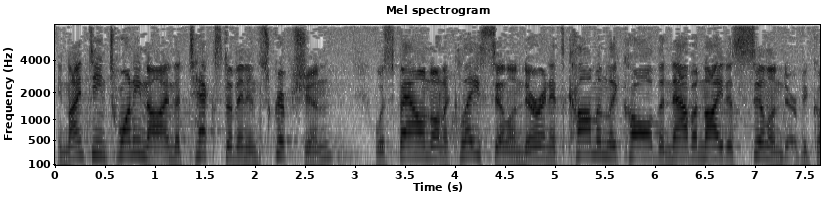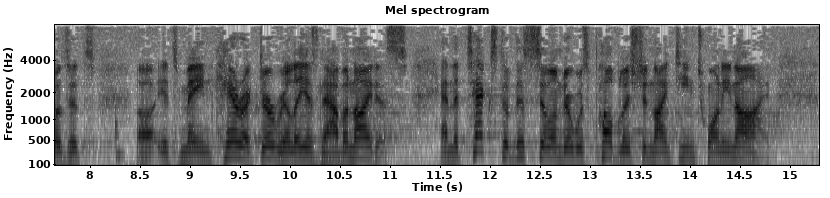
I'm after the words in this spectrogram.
In 1929, the text of an inscription was found on a clay cylinder, and it's commonly called the Nabonidus cylinder because its, uh, its main character really is Nabonidus. And the text of this cylinder was published in 1929.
